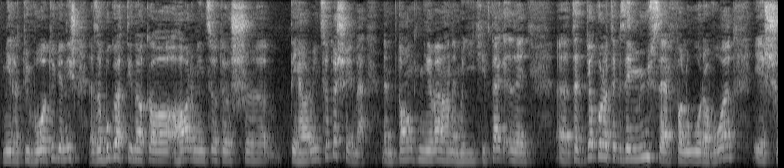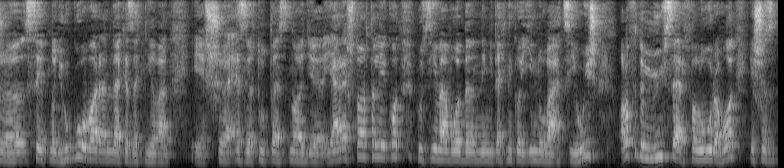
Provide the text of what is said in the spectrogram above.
méretű volt, ugyanis ez a Bugattinak a 35-ös T35-ösével, nem tank nyilván, hanem hogy így hívták, ez egy, tehát gyakorlatilag ez egy műszerfalú óra volt, és szép nagy rugóval rendelkezett nyilván, és ezért tudta ezt nagy járástartalékot, plusz nyilván volt benne némi technikai innováció is. Alapvetően műszerfalú óra volt, és ez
